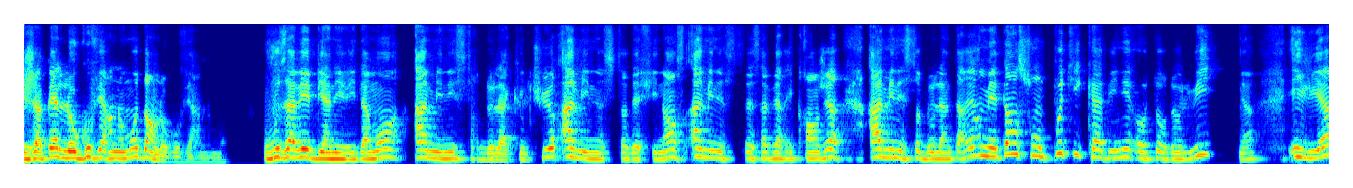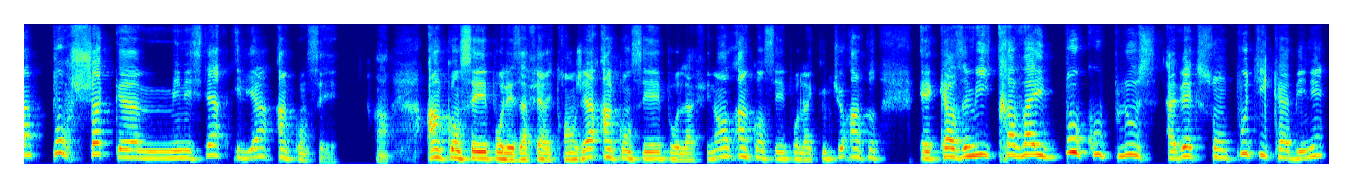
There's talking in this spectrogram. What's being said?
j'appelle le gouvernement dans le gouvernement. Vous avez bien évidemment un ministre de la Culture, un ministre des Finances, un ministre des Affaires étrangères, un ministre de l'Intérieur, mais dans son petit cabinet autour de lui, hein, il y a, pour chaque euh, ministère, il y a un conseiller. Hein. Un conseiller pour les affaires étrangères, un conseiller pour la finance, un conseiller pour la culture. Et Kazemi travaille beaucoup plus avec son petit cabinet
